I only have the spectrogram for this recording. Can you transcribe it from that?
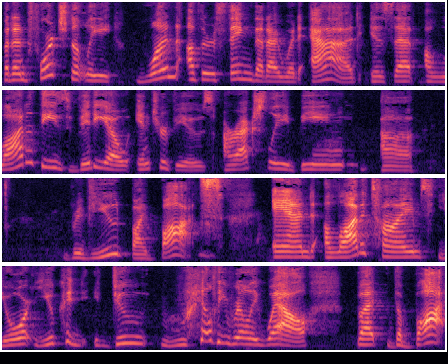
But unfortunately, one other thing that I would add is that a lot of these video interviews are actually being uh, reviewed by bots and a lot of times you're you could do really really well but the bot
